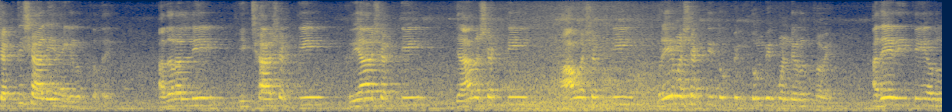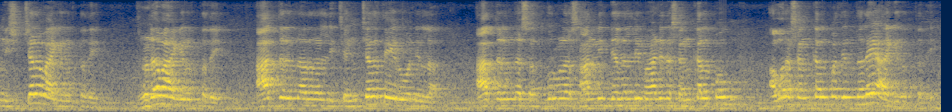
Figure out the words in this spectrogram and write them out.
ಶಕ್ತಿಶಾಲಿಯಾಗಿರುತ್ತದೆ. ಅದರಲ್ಲಿ ಇಚ್ಛಾಶಕ್ತಿ, ಕ್ರಿಯಾಶಕ್ತಿ, ಜ್ಞಾನಶಕ್ತಿ, ಭಾವಶಕ್ತಿ, ಪ್ರೇಮಶಕ್ತಿ ತುಂಬಿ, ತುಂಬಿಕೊಂಡಿರುತ್ತವೆ. ಅದೇ ರೀತಿ ಅದು ನಿಶ್ಚಲವಾಗಿರುತ್ತದೆ, ದೃಢವಾಗಿರುತ್ತದೆ. ಆದ್ದರಿಂದ ಅದರಲ್ಲಿ ಚಂಚಲತೆ ಇರುವುದಿಲ್ಲ. ಆದ್ದರಿಂದ ಸದ್ಗುರುಗಳ ಸಾನ್ನಿಧ್ಯದಲ್ಲಿ ಮಾಡಿದ ಸಂಕಲ್ಪವು ಅವರ ಸಂಕಲ್ಪದಿಂದಲೇ ಆಗಿರುತ್ತದೆ.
